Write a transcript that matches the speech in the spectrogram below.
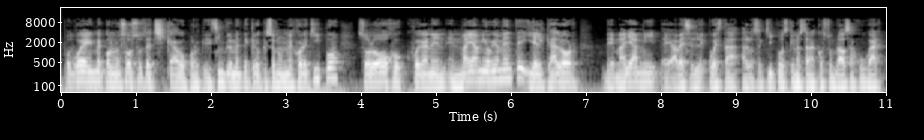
pues voy a irme con los Osos de Chicago porque simplemente creo que son un mejor equipo. Solo ojo, juegan en, Miami obviamente y el calor de Miami eh, a veces le cuesta a los equipos que no están acostumbrados a jugar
